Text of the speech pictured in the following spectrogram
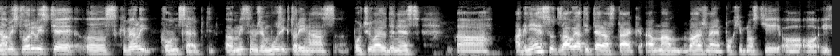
No a my stvorili ste uh, skvelý koncept. Uh, myslím, že muži, ktorí nás počúvajú dnes, uh, ak nie sú zaujatí teraz, tak mám vážne pochybnosti o, o ich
